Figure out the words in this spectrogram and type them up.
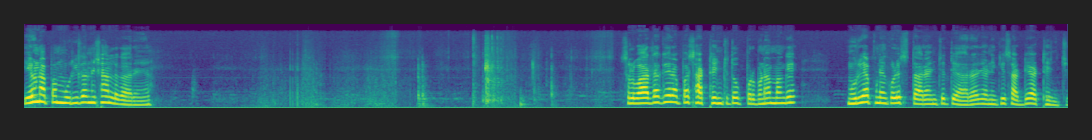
ਇਹ ਹੁਣ ਆਪਾਂ ਮੂਰੀ ਦਾ ਨਿਸ਼ਾਨ ਲਗਾ ਰਹੇ ਹਾਂ। ਸਲਵਾਰ ਦਾ ਘੇਰਾ ਆਪਾਂ 60 ਇੰਚ ਤੋਂ ਉੱਪਰ ਬਣਾਵਾਂਗੇ। ਮੂਰੀ ਆਪਣੇ ਕੋਲੇ 17 ਇੰਚ ਤਿਆਰ ਆ ਯਾਨੀ ਕਿ 8.5 ਇੰਚ।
